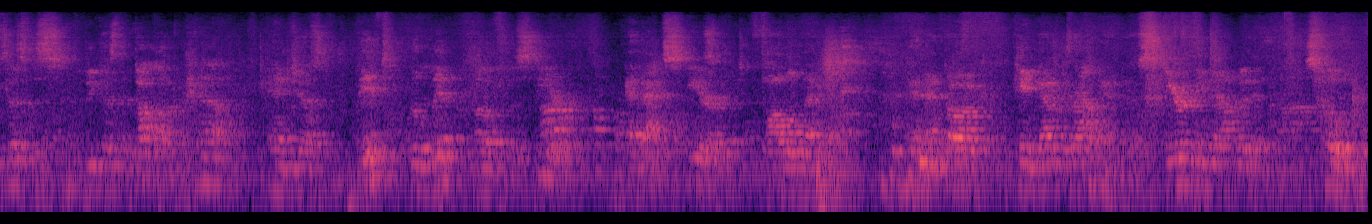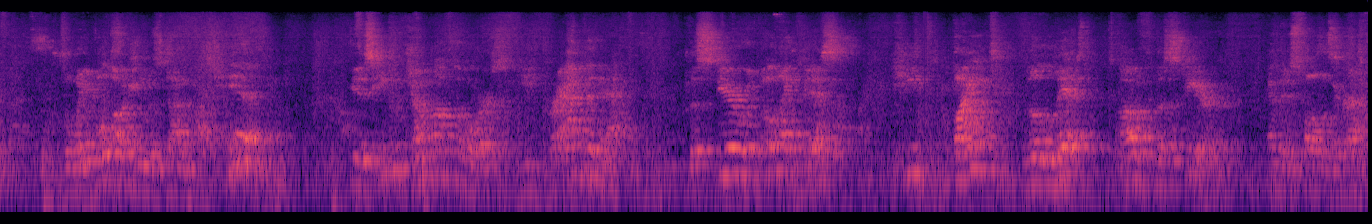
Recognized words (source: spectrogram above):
Because the, because the dog ran up and just bit the lip of the steer, and that steer followed that dog. And that dog came down to the ground, and the steer came down with it. So the way bulldogging was done by him is he would jump off the horse, he'd grab the neck, the steer would go like this, he'd bite the lip of the spear, and then just fall to the ground.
